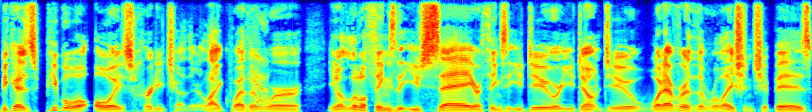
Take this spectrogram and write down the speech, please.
because people will always hurt each other like whether Yeah. we're you know little things that you say or things that you do or you don't do whatever the relationship is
